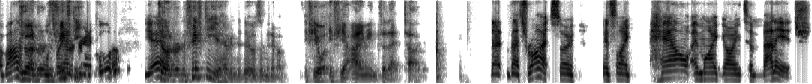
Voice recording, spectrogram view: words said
a month or 300 grand a quarter. Yeah, 250 you're having to do as a minimum if you're if you're aiming for that target. That that's right. So it's like, how am I going to manage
